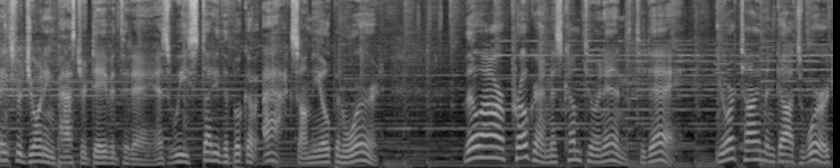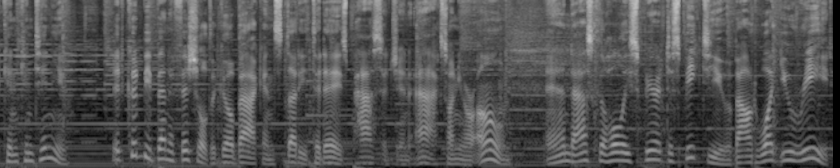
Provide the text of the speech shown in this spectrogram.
Thanks for joining Pastor David today as we study the book of Acts on the open word. Though our program has come to an end today, your time in God's Word can continue. It could be beneficial to go back and study today's passage in Acts on your own and ask the Holy Spirit to speak to you about what you read.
